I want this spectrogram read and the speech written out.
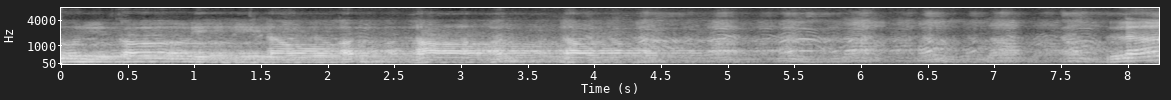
কবুল করে নাও আল্লাহ আল্লাহ لا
